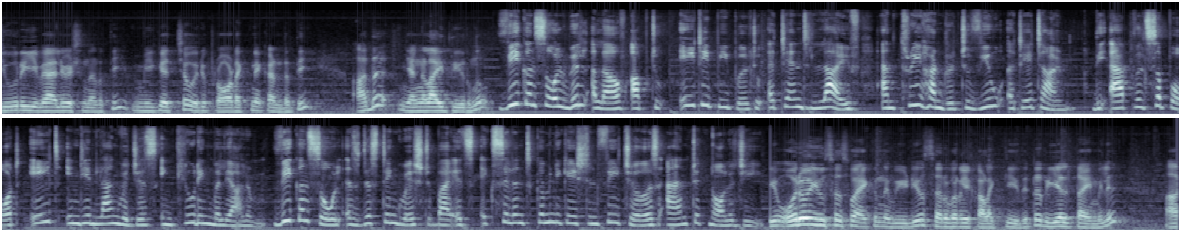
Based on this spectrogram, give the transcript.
ജൂറി ഇവാലുവേഷൻ നടത്തി മികച്ച ഒരു പ്രോഡക്റ്റിനെ കണ്ടെത്തി അത് ഞങ്ങളായി തീർന്നു. V console will allow up to eighty people to attend live and three hundred to view at a time the app will support eight Indian languages including Malayalam V console is distinguished by its excellent communication features and technology ഓരോ യൂസേഴ്സ് അയക്കുന്ന വീഡിയോ സെർവറിൽ കളക്ട് ചെയ്തിട്ട് റിയൽ ടൈമിൽ ആ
